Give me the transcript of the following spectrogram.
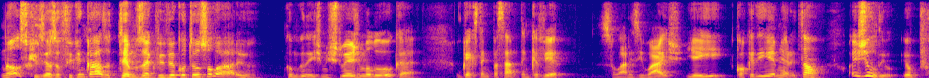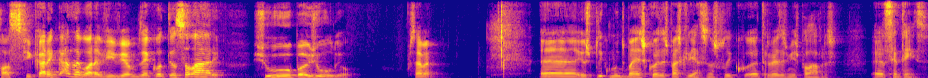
não, se quiseres eu fico em casa, temos é que viver com o teu salário. Como que diz, mas tu és maluca. O que é que se tem que passar? Tem que haver salários iguais e aí qualquer dia é a mulher. Então, Oi Júlio, eu posso ficar em casa agora, vivemos é com o teu salário. Chupa, Júlio. Percebem? Uh, eu explico muito bem as coisas para as crianças, não explico através das minhas palavras. Uh, sentem isso.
